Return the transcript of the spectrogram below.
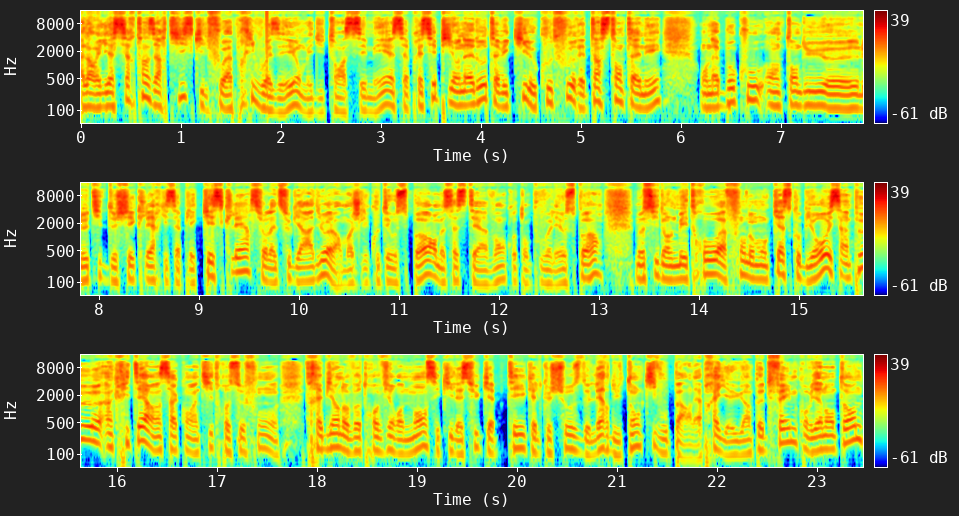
Alors il y a certains artistes qu'il faut apprivoiser, on met du temps à s'aimer, à s'apprécier, puis il y en a d'autres avec qui le coup de foudre est instantané. On a beaucoup entendu euh, le titre de chez Claire qui s'appelait Qu'est-ce Claire sur la Tsugi Radio. Alors moi je l'écoutais au sport, mais ça c'était avant quand on pouvait aller au sport, mais aussi dans le métro, à fond dans mon casque au bureau. Et c'est un peu un critère, hein, ça, quand un titre se fond très bien dans votre environnement, c'est qu'il a su capter quelque chose de l'air du temps qui vous parle. Après il y a eu un peu de fame qu'on vient d'entendre,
